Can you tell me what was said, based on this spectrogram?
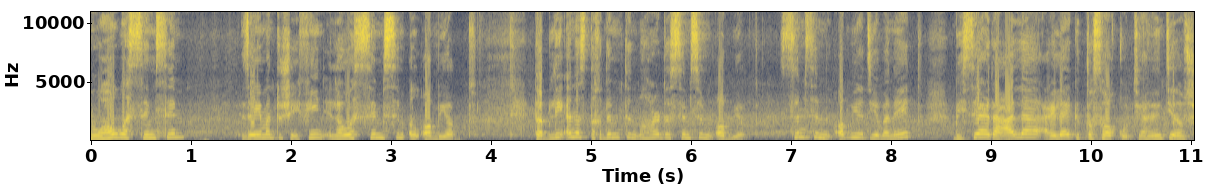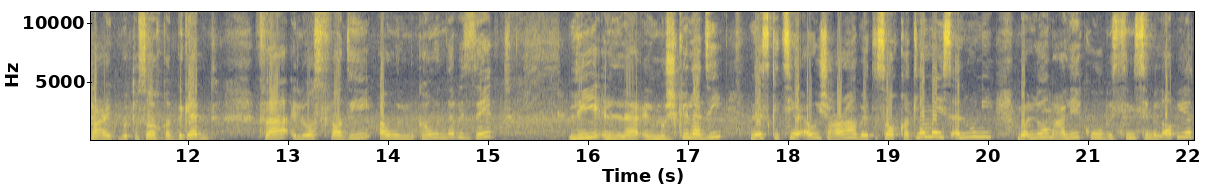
وهو السمسم. زي ما أنتوا شايفين اللي هو السمسم الأبيض. طب ليه أنا استخدمت النهارده السمسم الأبيض؟ السمسم الأبيض يا بنات بيساعد على علاج التساقط. يعني انت لو شعرك بتساقط بجد فالوصفة دي أو المكون ده بالذات للمشكلة دي ناس كتير قوي شعرها بيتساقط. لما يسألوني بقول لهم عليكم بالسمسم الأبيض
